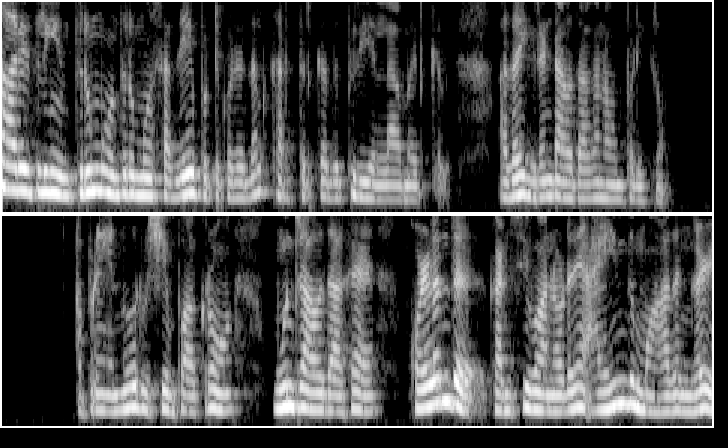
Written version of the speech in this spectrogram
காரியத்திலையும் திரும்பவும் திரும்பவும் சந்தேகப்பட்டு கொண்டிருந்தால் கருத்திற்கு அது பிரிய இல்லாமல் இருக்குது. அதான் இரண்டாவதாக நாம் படிக்கிறோம். அப்புறம் இன்னொரு விஷயம் பார்க்குறோம். மூன்றாவதாக குழந்தை கன்சீவ் ஆன உடனே ஐந்து மாதங்கள்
